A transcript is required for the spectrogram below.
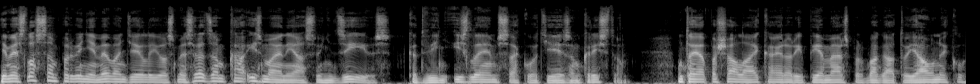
Ja mēs lasām par viņiem evaņģēlijos, mēs redzam, kā izmainījās viņu dzīves, kad viņi izlēma sekot Jēzum Kristum. Un tajā pašā laikā ir arī piemērs par bagāto jaunekli,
